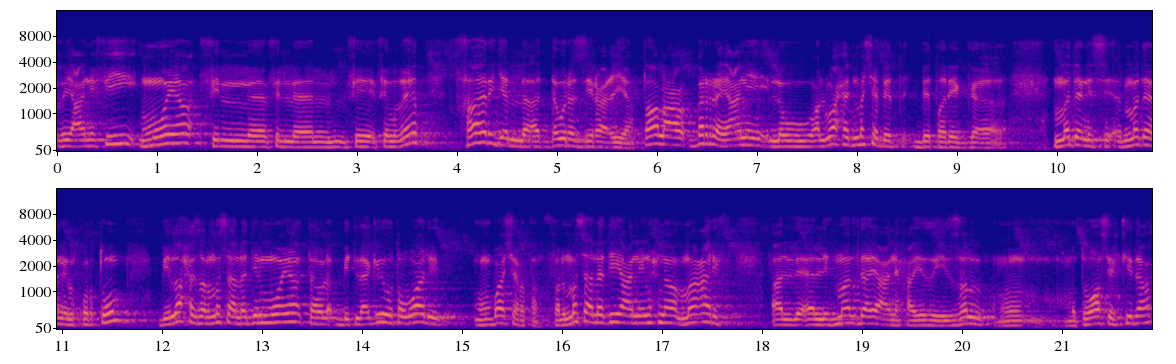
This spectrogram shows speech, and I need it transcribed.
يعني في موية في في في في الغيط خارج الدورة الزراعية. طالعه برا يعني لو الواحد مشى بطريق آه، مدني مدني الخرطوم بيلاحظ المسألة دي الموية بتلاقيه طوالي مباشرة. فالمسألة دي يعني نحن ما عارف الإهمال ده يعني حيظل متواصل كده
